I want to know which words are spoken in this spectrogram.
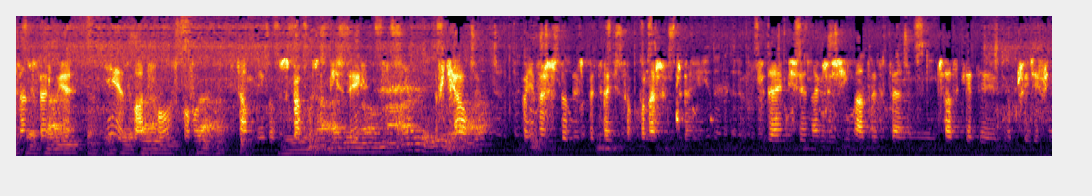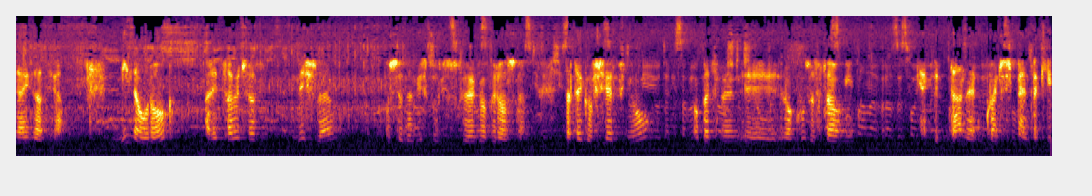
transferuję nie jest łatwo z powodu tam jego spraw osobistych. Chciałbym, ponieważ dobry specjalistą po naszym uczelni. Wydaje mi się jednak, że zima to jest ten czas, kiedy przyjdzie finalizacja. Minął rok, ale cały czas myślę o środowisku, z którego wyrosłem. Dlatego w sierpniu obecnym y, roku zostało mi jakby dane, kończyć pewien taki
